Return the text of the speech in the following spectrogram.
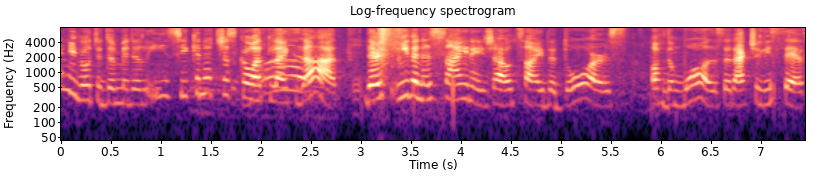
When you go to the Middle East, you cannot just go out like that. There's even a signage outside the doors of the malls that actually says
